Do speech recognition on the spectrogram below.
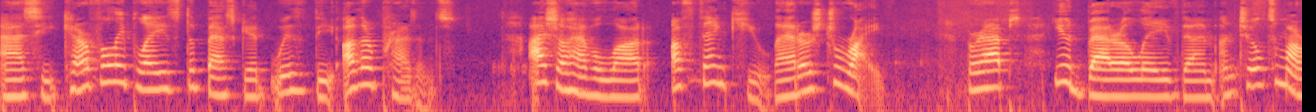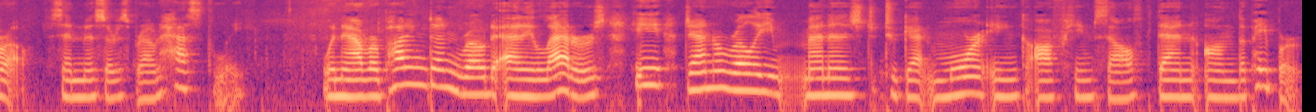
as he carefully placed the basket with the other presents. I shall have a lot of thank you letters to write. Perhaps you'd better leave them until tomorrow, said Mrs. Brown hastily. Whenever Paddington wrote any letters, he generally managed to get more ink off himself than on the paper,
